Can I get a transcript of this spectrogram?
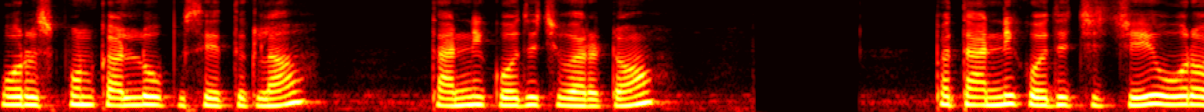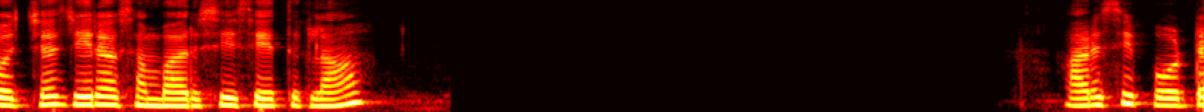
ஒரு ஸ்பூன் கல் உப்பு சேர்த்துக்கலாம். தண்ணி கொதித்து வரட்டும். இப்போ தண்ணி கொதிச்சிச்சு ஊற வச்ச ஜீரக சம்பா அரிசி சேர்த்துக்கலாம். அரிசி போட்டு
